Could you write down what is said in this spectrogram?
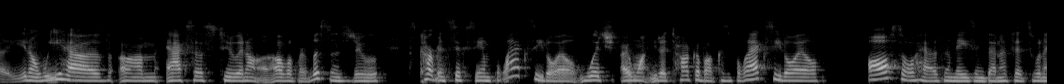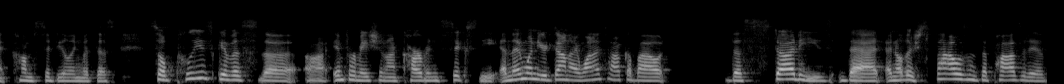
uh, you know, we have um, access to, and all, all of our listeners do, carbon 60 and black seed oil, which I want you to talk about because black seed oil also has amazing benefits when it comes to dealing with this. So please give us the uh, information on carbon 60. And then when you're done, I want to talk about the studies that I know there's thousands of positive,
